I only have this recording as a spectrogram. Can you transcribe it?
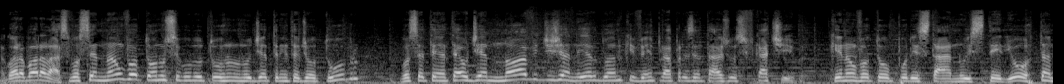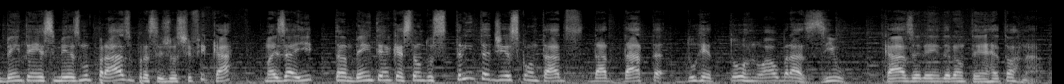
Agora bora lá. Se você não votou no segundo turno no dia 30 de outubro, você tem até o dia 9 de janeiro do ano que vem para apresentar a justificativa. Quem não votou por estar no exterior também tem esse mesmo prazo para se justificar, mas aí também tem a questão dos 30 dias contados da data do retorno ao Brasil, caso ele ainda não tenha retornado.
